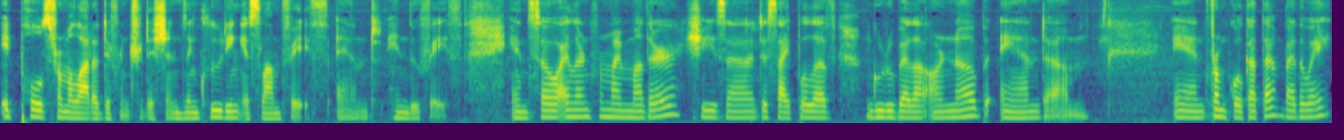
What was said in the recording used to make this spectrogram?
it pulls from a lot of different traditions, including Islam faith and Hindu faith. And so I learned from my mother. She's a disciple of Guru Bela Arnab and. Um, and from Kolkata, by the way.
